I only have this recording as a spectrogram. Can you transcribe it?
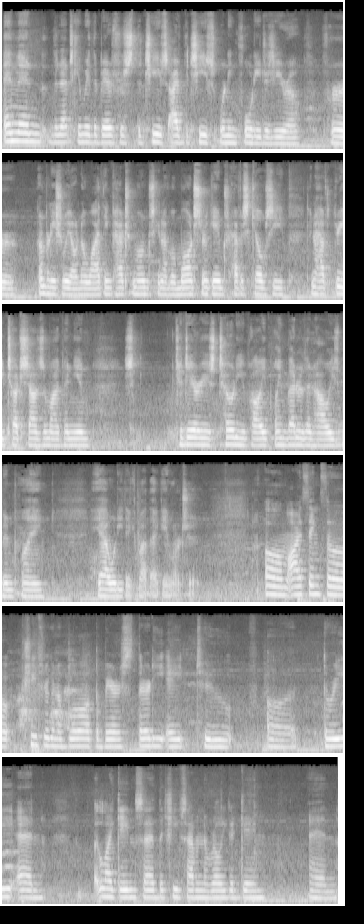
And then the next game we the Bears versus the Chiefs. I have the Chiefs winning forty to zero. For I'm pretty sure y'all know why. I think Patrick Mahomes is gonna have a monster game. Travis Kelce gonna have three touchdowns in my opinion. Kadarius Toney probably playing better than how he's been playing. Yeah, what do you think about that game, Archie? Um, I think the Chiefs are gonna blow out the Bears 38 to uh, 3 and like Aiden said, the Chiefs having a really good game and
